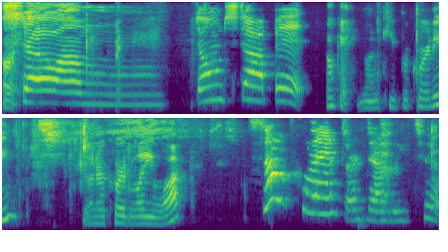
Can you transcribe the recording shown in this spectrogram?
All right. So, um, don't stop it. Okay, you want to keep recording? You want to record while you walk? Some plants are deadly too.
